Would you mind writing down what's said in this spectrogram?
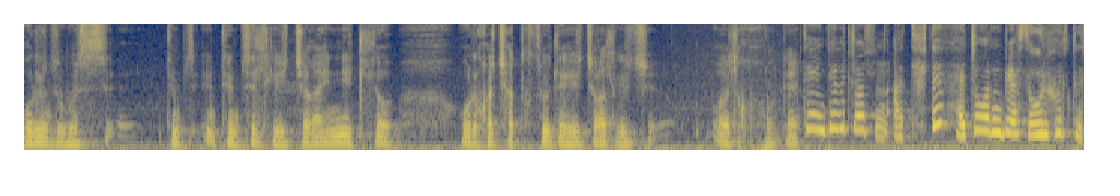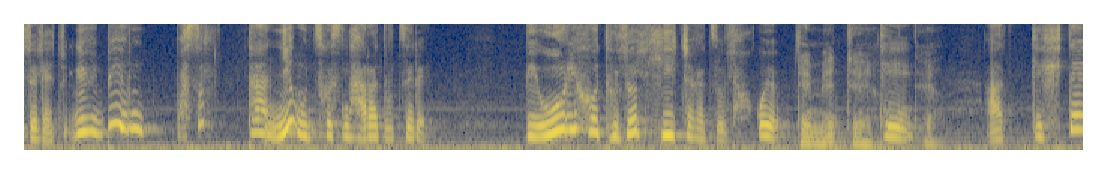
өөрийн зүгээс тэмцэл хийж байгаа. Энэний төлөө өөрийнхөө чадах зүйлээ хийж байгаа л гэж ойлгох уу те. Тийм тэгж болно. А тэгвэл хажуугаар нь би бас өөрийнхөө төлөө л аж. Би ер нь бас л та нэг өнцгөөс нь хараад үзээрэй. Би өөрийнхөө төлөө л хийж байгаа зүйл аахгүй юу? Тийм ээ тий. А гэхдээ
